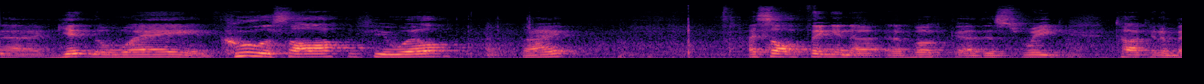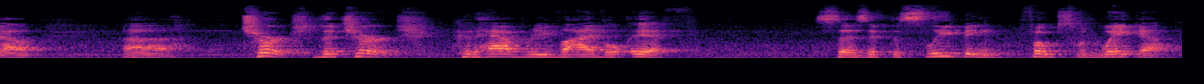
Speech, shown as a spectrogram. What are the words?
uh, get in the way and cool us off, if you will, right? I saw a thing in a, in a book uh, this week talking about uh, church, the church could have revival if. It says if the sleeping folks would wake up,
